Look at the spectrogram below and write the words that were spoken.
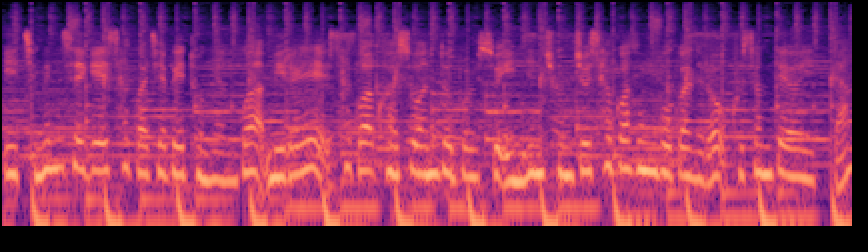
2층은 세계 사과 재배 동향과 미래의 사과 과수원도 볼 수 있는 충주 사과 홍보관으로 구성되어 있다.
